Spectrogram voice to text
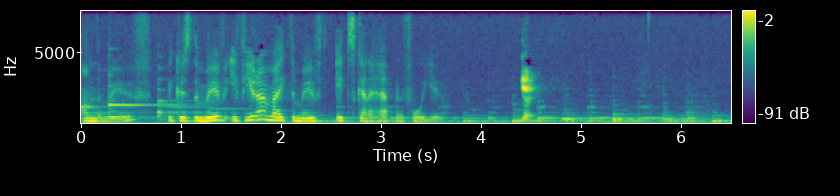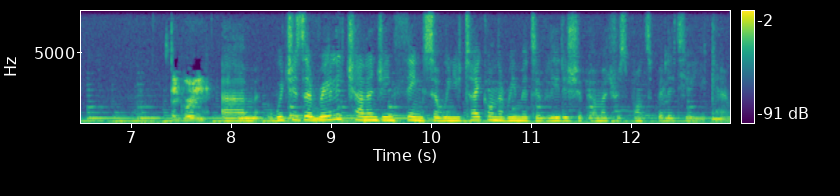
on the move because the move, if you don't make the move, it's going to happen for you. Yep. Agreed. Um, which is a really challenging thing. So when you take on the remit of leadership, how much responsibility are you carrying?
